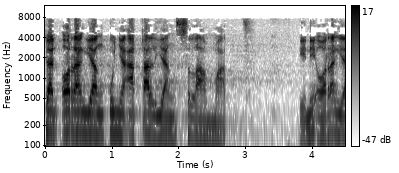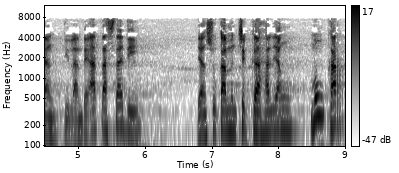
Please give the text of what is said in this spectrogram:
dan orang yang punya akal yang selamat ini orang yang di lantai atas tadi yang suka mencegah hal yang mungkar.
